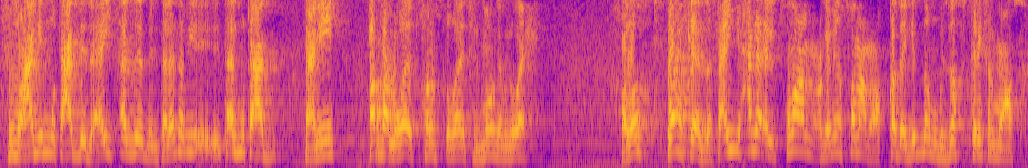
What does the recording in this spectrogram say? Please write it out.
في معاجم متعدده أي أزيد من ثلاثة بيتقال متعدد. يعني إيه؟ أربع لغات وخمس لغات في المعجم الواحد. خلاص؟ وهكذا. فأي حاجة الصناعة المعجمية صناعه معقدة جدا وبالذات في التاريخ المعاصر.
